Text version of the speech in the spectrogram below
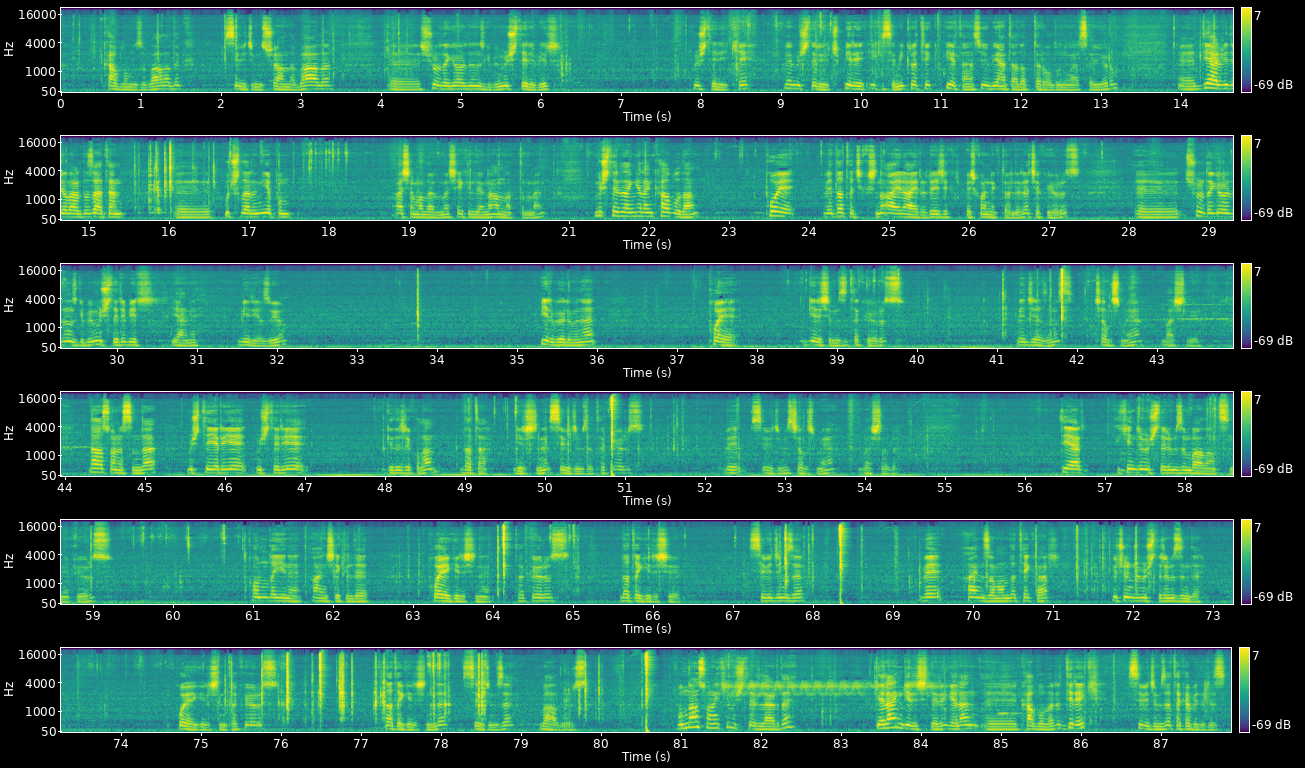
kablomuzu bağladık. Switch'imiz şu anda bağlı. E, şurada gördüğünüz gibi müşteri 1, müşteri 2 ve müşteri 3. Biri ikisi mikrotik, bir tanesi UBNT adaptör olduğunu varsayıyorum. Ee, diğer videolarda zaten e, uçların yapım aşamalarını, şekillerini anlattım ben. Müşteriden gelen kablodan PoE ve data çıkışını ayrı ayrı RJ45 konnektörlere çakıyoruz. Ee, şurada gördüğünüz gibi müşteri 1 yani 1 yazıyor. Bir bölümüne PoE girişimizi takıyoruz ve cihazımız çalışmaya başlıyor. Daha sonrasında müşteriye müşteriye gidecek olan data girişini switch'imize takıyoruz ve switch'imiz çalışmaya başladı. Diğer ikinci müşterimizin bağlantısını yapıyoruz. Onu da yine aynı şekilde PoE girişine takıyoruz. Data girişi switch'imize ve aynı zamanda tekrar üçüncü müşterimizin de POE girişini takıyoruz. Data girişini de switch'imize bağlıyoruz. Bundan sonraki müşterilerde gelen girişleri, gelen e, kabloları direkt switch'imize takabiliriz.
